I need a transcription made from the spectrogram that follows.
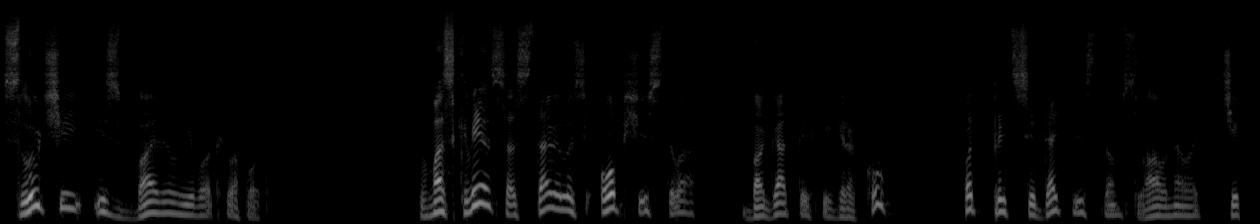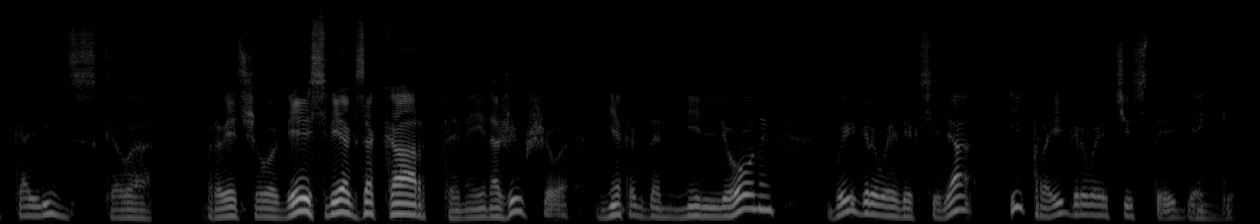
Случай избавил его от хлопот. В Москве составилось общество богатых игроков под председательством славного Чекалинского, проведшего весь век за картами и нажившего некогда миллионы, выигрывая векселя и проигрывая чистые деньги.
